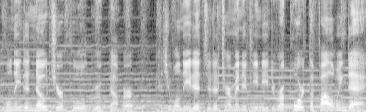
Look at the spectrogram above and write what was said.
You will need to note your pool group number, as you will need it to determine if you need to report the following day.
